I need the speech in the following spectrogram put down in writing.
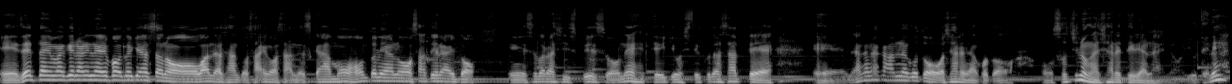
えー、絶対負けられないポッドキャストのワンダーさんと西郷さんですが、もう本当にあのサテライト、えー、素晴らしいスペースをね、提供してくださって、えー、なかなかあんなことをおしゃれなことを、そっちのがしゃれてるやないの言うてね、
